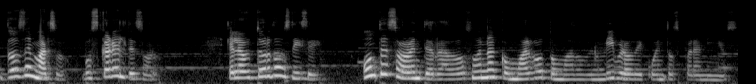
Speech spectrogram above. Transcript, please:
2 de marzo. Buscar el tesoro. El autor nos dice, un tesoro enterrado suena como algo tomado de un libro de cuentos para niños.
